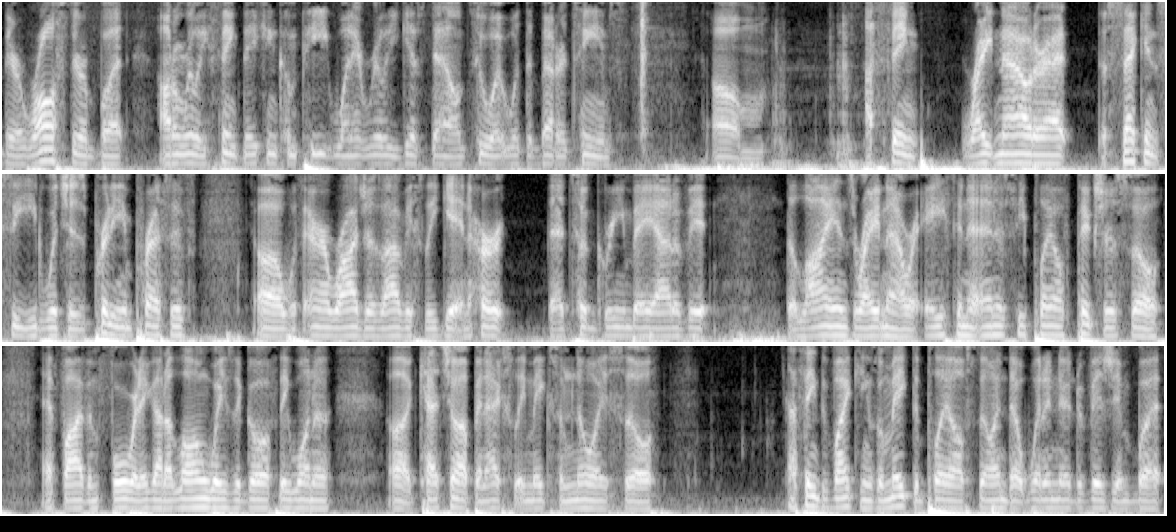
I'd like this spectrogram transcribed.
their roster, but I don't really think they can compete when it really gets down to it with the better teams. Um, I think right now they're at the second seed, which is pretty impressive. Uh, with Aaron Rodgers obviously getting hurt, that took Green Bay out of it. The Lions right now are eighth in the NFC playoff picture, so at five and four, they got a long ways to go if they want to uh, catch up and actually make some noise. So I think the Vikings will make the playoffs. They'll end up winning their division, but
